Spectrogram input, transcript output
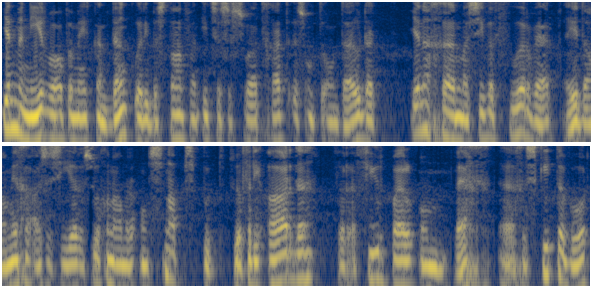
een manier waarop 'n mens kan dink oor die bestaan van iets soos 'n swart gat is om te onthou dat enige massiewe voorwerp het daarmee geassosieer 'n sogenaamde ontsnapspoed. So vir die aarde vir 'n vuurpyl om weg uh, geskiet te word,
